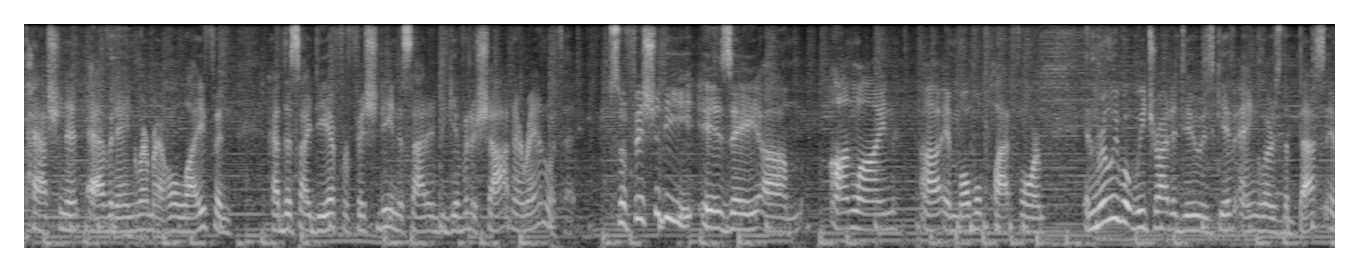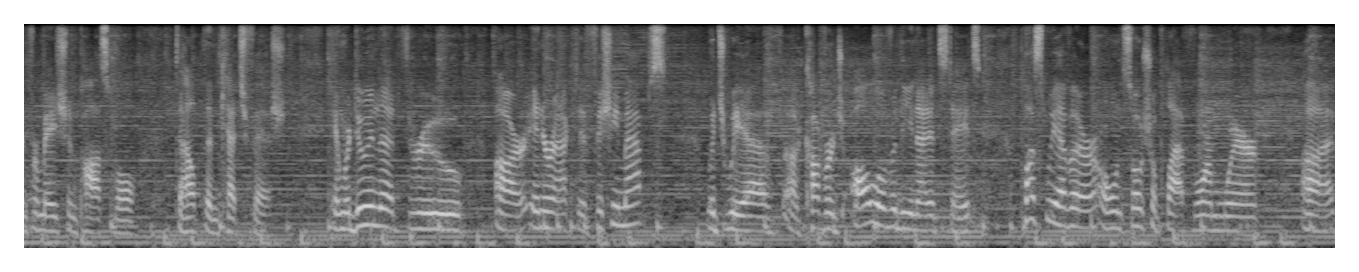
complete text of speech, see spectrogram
passionate, avid angler my whole life, and had this idea for Fishidy and decided to give it a shot and I ran with it. So Fishidy is a um, online uh, and mobile platform and really what we try to do is give anglers the best information possible to help them catch fish. And we're doing that through our interactive fishing maps, which we have uh, coverage all over the United States. Plus we have our own social platform where uh,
